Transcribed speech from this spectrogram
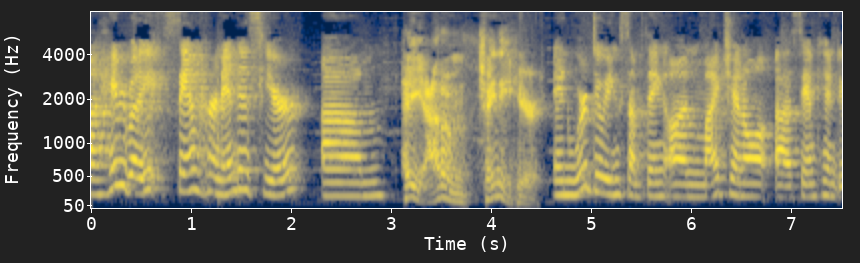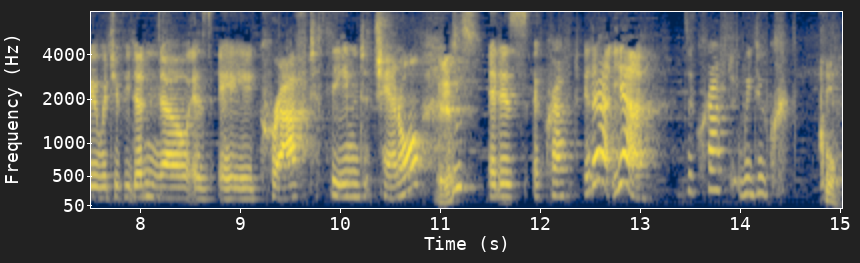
Uh, hey everybody, Sam Hernandez here. Um, Hey, Adam Chaney here. and we're doing something on my channel, uh, Sam Can Do, which if you didn't know is a craft themed channel. It is? It is a craft, it, uh, yeah, it's a craft, we do, Cool.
